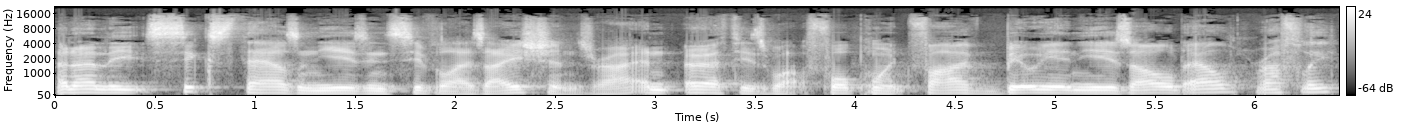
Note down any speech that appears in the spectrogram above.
and only 6,000 years in civilizations right? And earth is what 4.5 billion years old Al roughly?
